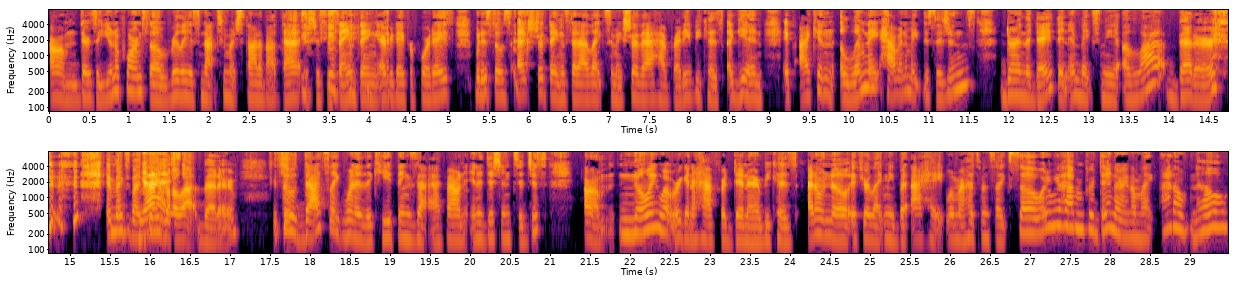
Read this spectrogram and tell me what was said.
um, there's a uniform. So really, it's not too much thought about that. It's just the same thing every day for four days. But it's those extra things that I like to make sure that I have ready because again, if I can eliminate having to make decisions during during the day, then it makes me a lot better. it makes my yes. day go a lot better. So that's like one of the key things that I found in addition to just um, knowing what we're going to have for dinner because I don't know if you're like me, but I hate when my husband's like, So, what are we having for dinner? And I'm like, I don't know.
